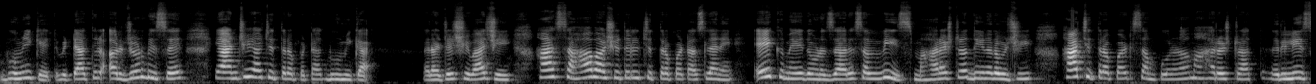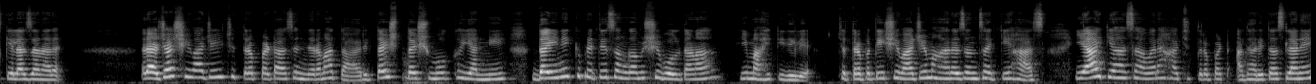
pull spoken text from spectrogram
भूमिकेत विट्यातील अर्जुन भिसे यांची या चित्रपटात भूमिका आहे. राजे शिवाजी हा सहा भाषेतील चित्रपट असल्याने एक मे दोन हजार सव्वीस महाराष्ट्र दिन रोजी हा चित्रपट संपूर्ण महाराष्ट्रात रिलीज केला जाणार आहे. राजा शिवाजी चित्रपटाचे निर्माता रितेश देशमुख यांनी दैनिक प्रीतीसंगमशी बोलताना ही माहिती दिली आहे. छत्रपती शिवाजी महाराजांचा इतिहास. या इतिहासावर हा चित्रपट आधारित असल्याने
